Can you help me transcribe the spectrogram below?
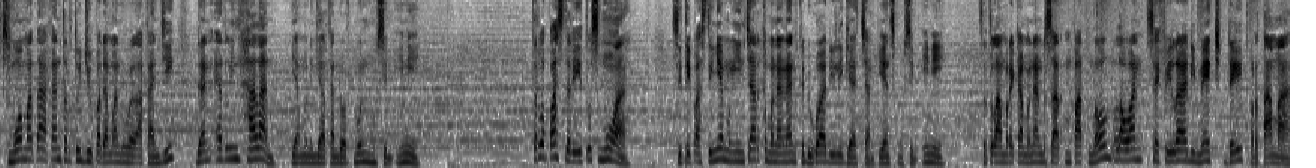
Semua mata akan tertuju pada Manuel Akanji dan Erling Haaland yang meninggalkan Dortmund musim ini. Terlepas dari itu semua, City pastinya mengincar kemenangan kedua di Liga Champions musim ini. Setelah mereka menang besar 4-0 melawan Sevilla di match day pertama.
